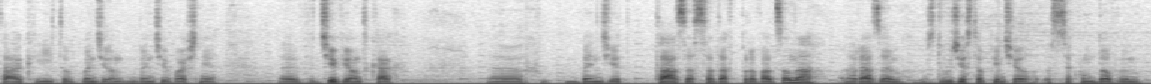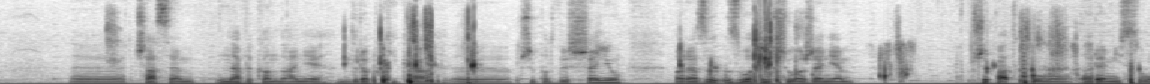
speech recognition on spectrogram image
Tak, i to będzie, będzie właśnie e, w dziewiątkach e, będzie ta zasada wprowadzona razem z 25-sekundowym E, czasem na wykonanie dropkicka e, przy podwyższeniu oraz złotym przyłożeniem w przypadku remisu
